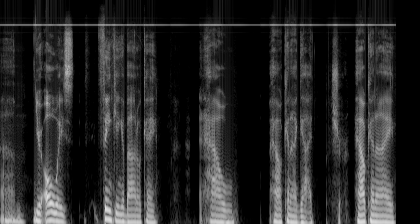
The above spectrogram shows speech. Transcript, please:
Um, you're always thinking about okay, how how can I guide? Sure. how can I,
